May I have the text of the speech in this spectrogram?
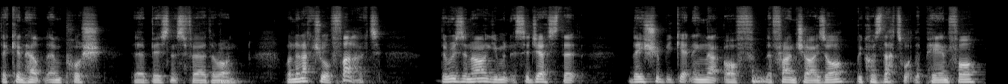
that can help them push their business further on. When in actual fact, there is an argument to suggest that they should be getting that off the franchisor because that's what they're paying for.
